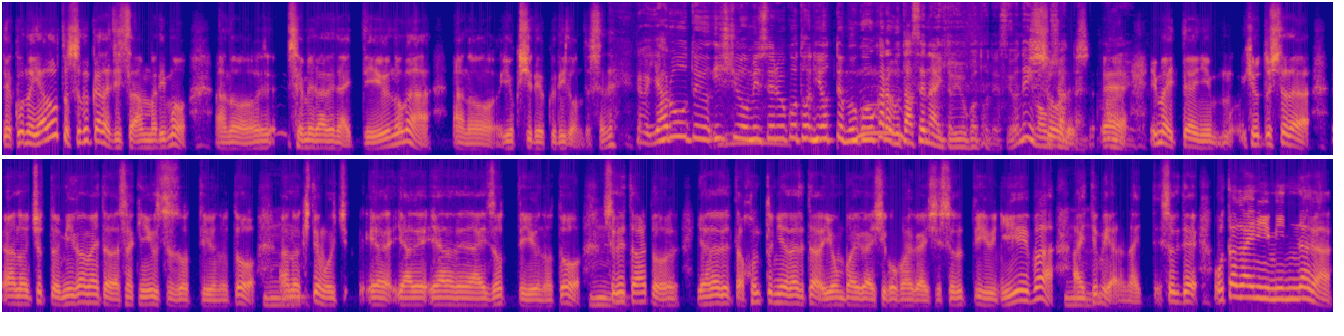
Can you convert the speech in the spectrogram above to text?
でこのやろうとするから実はあんまりもあの責められないっていうのがあの抑止力理論ですよね。だからやろうという意思を見せることによって向こうから打たせないということですよね、今おっしゃったように。ええ、今言ったようにひょっとしたらあのちょっと身構えたら先に打つぞっていうのと、うん、あの来てもややれやられないぞっていうのと、うん、それとあとやられた本当にやられたら4倍返し5倍返しするっていうふうに言えば相手もやらないって、それでお互いにみんなが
